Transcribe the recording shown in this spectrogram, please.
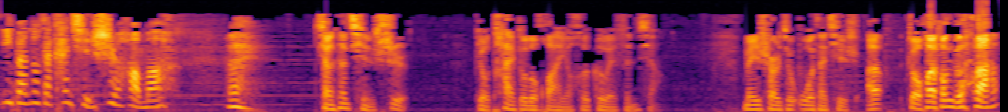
一般都在看寝室，好吗？唉，想想寝室，有太多的话要和各位分享。没事就窝在寝室啊，转换风格了。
